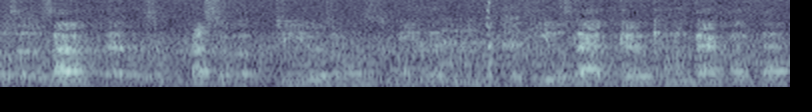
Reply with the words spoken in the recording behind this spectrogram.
was it? Was that as impressive to you as it was to me that, that he was that good coming back like that?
